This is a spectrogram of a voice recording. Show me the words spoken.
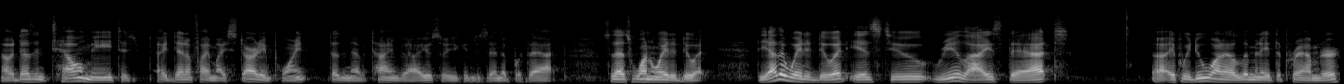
Now it doesn't tell me to identify my starting point. It doesn't have a time value, so you can just end up with that. So that's one way to do it. The other way to do it is to realize that uh, if we do want to eliminate the parameter,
